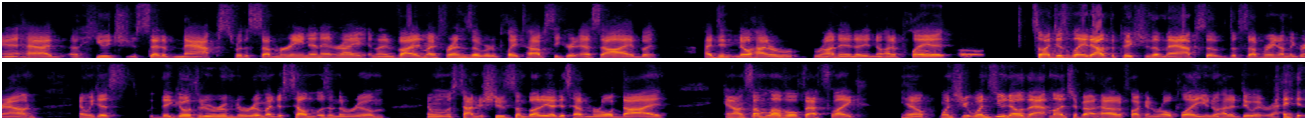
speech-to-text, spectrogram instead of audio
and it had a huge set of maps for the submarine in it, right? And I invited my friends over to play top secret SI, but I didn't know how to run it. I didn't know how to play it. Oh, So I just laid out the picture, the maps of the submarine on the ground, and we just they go through room to room. I just tell them what was in the room, and when it was time to shoot somebody, I just have them roll a die. And on some level, that's like you know, once you once you know that much about how to fucking role play, you know how to do it, right?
